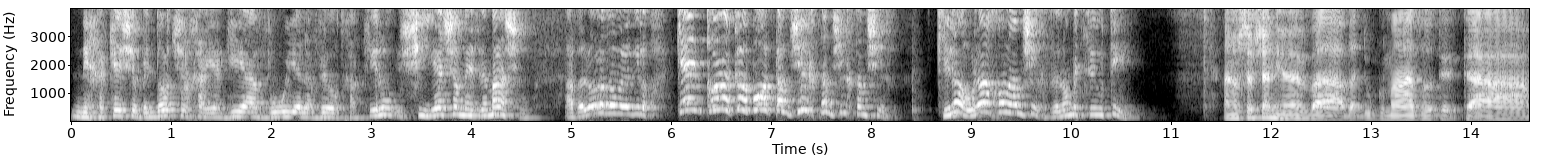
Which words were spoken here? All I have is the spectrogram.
נחכה שבן דוד שלך יגיע והוא ילווה אותך, כאילו שיהיה שם איזה משהו, אבל לא לבוא ולהגיד לו, כן, כל הכבוד, תמשיך, תמשיך, תמשיך. כי לא, הוא לא יכול להמשיך, זה לא מציאותי. אני חושב שאני אוהב בדוגמה הזאת את ה...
